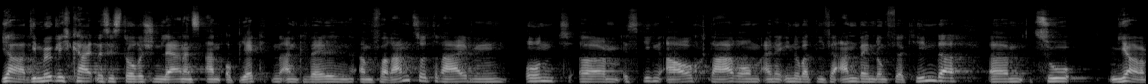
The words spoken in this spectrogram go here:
ja, die Möglichkeiten des historischen Lernens an Objekten, an Quellen ähm, voranzutreiben. Und ähm, es ging auch darum, eine innovative Anwendung für Kinder ähm, zu ja,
